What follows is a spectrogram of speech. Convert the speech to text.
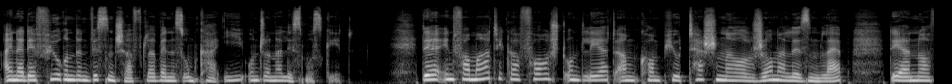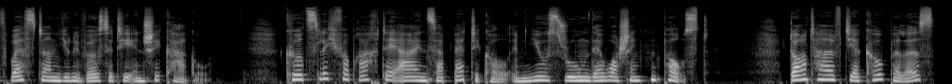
einer der führenden Wissenschaftler, wenn es um KI und Journalismus geht. Der Informatiker forscht und lehrt am Computational Journalism Lab der Northwestern University in Chicago. Kürzlich verbrachte er ein Sabbatical im Newsroom der Washington Post. Dort half Diakopoulos,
